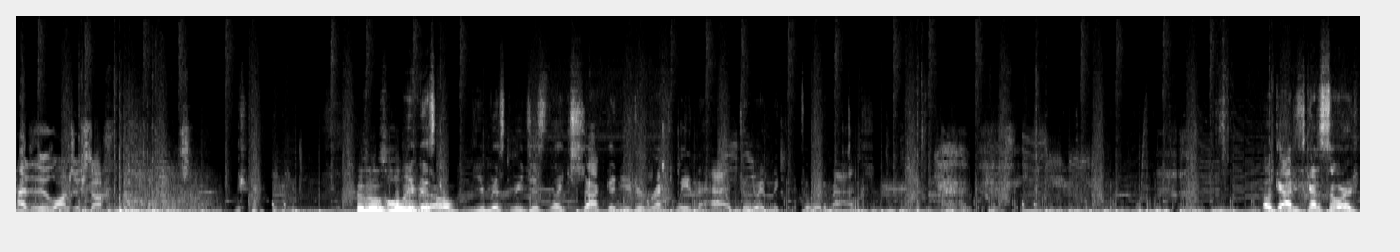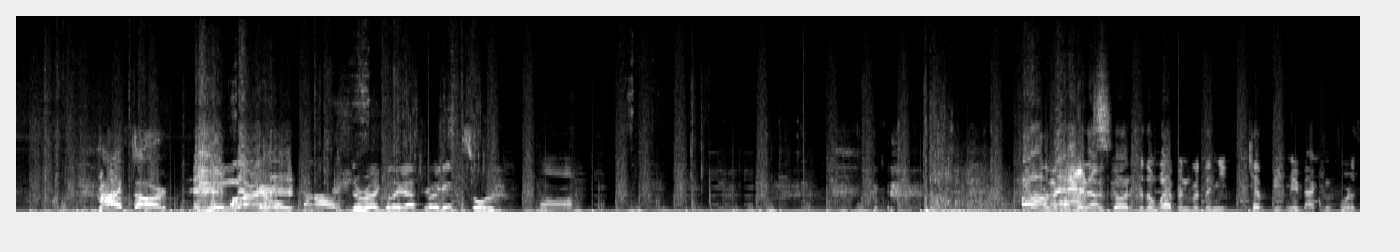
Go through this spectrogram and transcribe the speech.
Had to do laundry stuff. Because I was holding You missed, down. you missed me just like shotgun you directly in the head to win the to win a match. Oh god, he's got a sword. My sword! Never. died directly after I got the sword. Aw. Oh man, I was going for the weapon, but then you kept beating me back and forth.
